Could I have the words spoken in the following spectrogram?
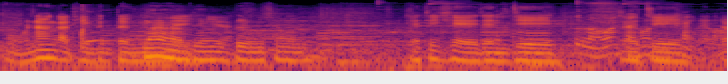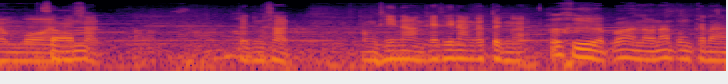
โหนั่งกับทีมตึงๆหน้าเลยทีมตึงใช่ เอทีเคเจนจีคือเราต้องเอใช้ห้องจีนี้แข่งเลยเหรอ ดัมวอลซ้อม สัตว์ตึงสัตว์ตรงที่นั่งแค่ที่นั่งก็ตึงละก็คือแบบว่าเราหน้าตรงกลาง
